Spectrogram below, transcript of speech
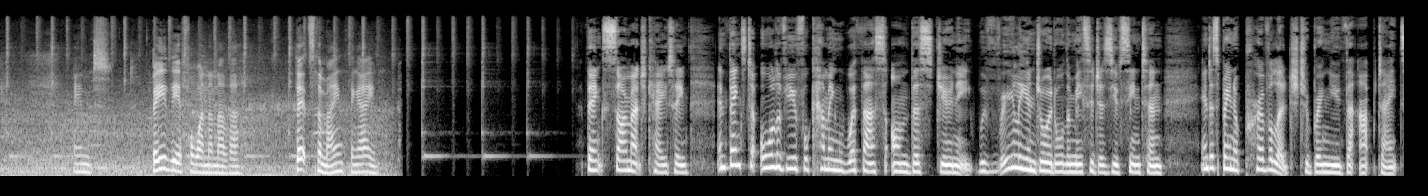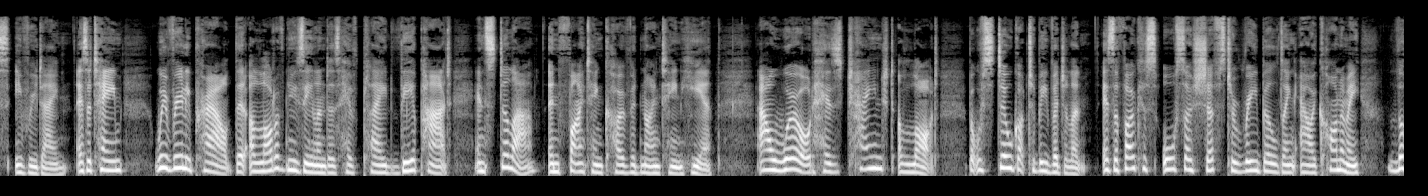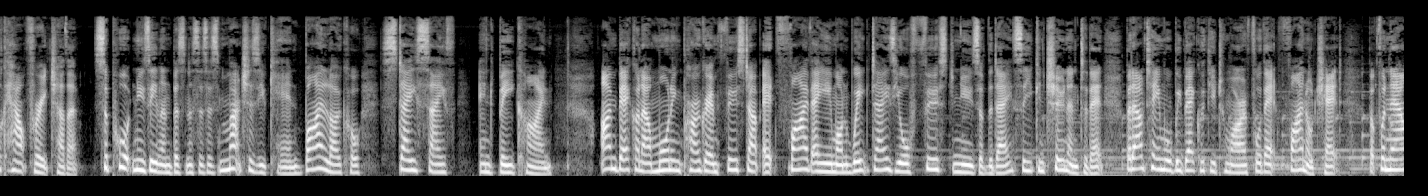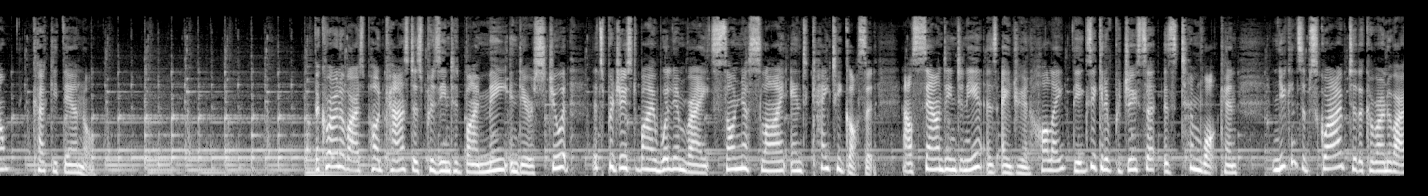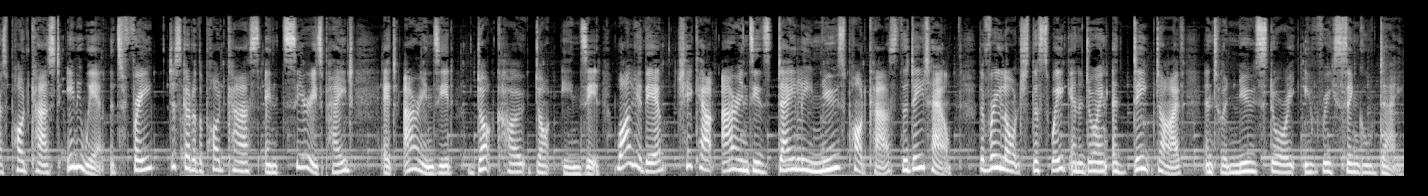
and be there for one another. That's the main thing, eh? Thanks so much, Katie. And thanks to all of you for coming with us on this journey. We've really enjoyed all the messages you've sent in, and it's been a privilege to bring you the updates every day. As a team, We're really proud that a lot of New Zealanders have played their part and still are in fighting COVID 19 here. Our world has changed a lot, but we've still got to be vigilant. As the focus also shifts to rebuilding our economy, look out for each other. Support New Zealand businesses as much as you can. Buy local, stay safe, and be kind. I'm back on our morning program first up at 5am on weekdays, your first news of the day, so you can tune into that. But our team will be back with you tomorrow for that final chat. But for now, ka kite anō. The Coronavirus Podcast is presented by me, Indira Stewart. It's produced by William Ray, Sonia Sly, and Katie Gossett. Our sound engineer is Adrian Holley. The executive producer is Tim Watkin. And you can subscribe to the Coronavirus Podcast anywhere. It's free. Just go to the podcast and series page at rnz.co.nz. While you're there, check out RNZ's daily news podcast, The Detail. They've relaunched this week and are doing a deep dive into a news story every single day.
